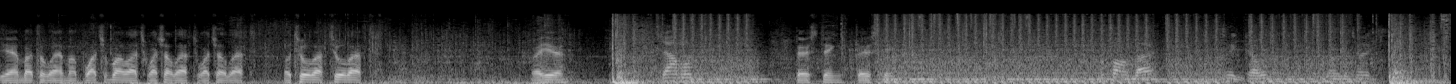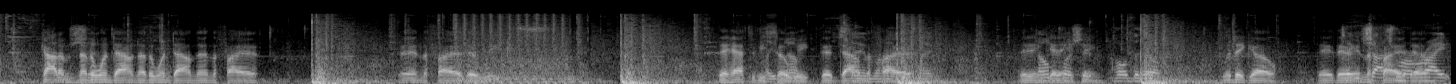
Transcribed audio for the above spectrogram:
Yeah, I'm about to lam up. Watch our left. Watch our left. Watch our left. Oh, two left. Two left. To the left. Right here. Down one. Thirsting. Thirsting. I'm falling back. Taking cover. One of the tanks. Got Oh, him. Another shit. one down. Another one down. They're in the fire. They're in the fire. They're weak. They have to be Lighten so up. weak. They're down Staying the fire. the. They didn't Don't get push anything. it. Hold the hill. Where'd they go? They they're Taking in the shots fire from our down. right,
